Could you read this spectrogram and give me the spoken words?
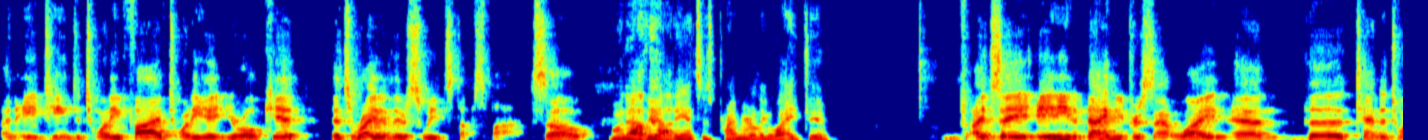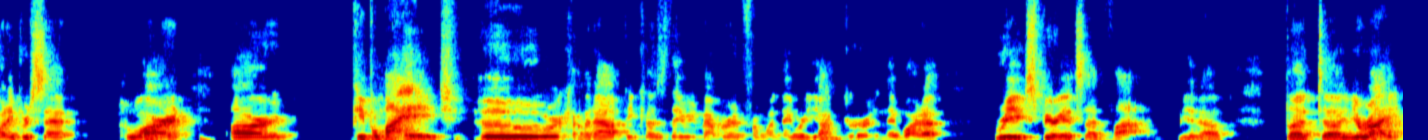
an 18 to 25, 28 year old kid, it's right in their sweet spot. So well, now the audience is primarily white too. I'd say 80 to 90 percent white, and the 10 to 20 percent who aren't are people my age who are coming out because they remember it from when they were younger and they want to re-experience that vibe, you know. but uh, you're right.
